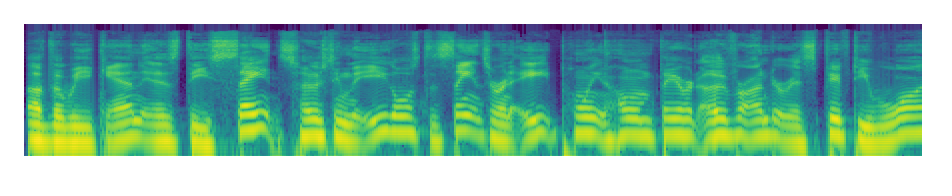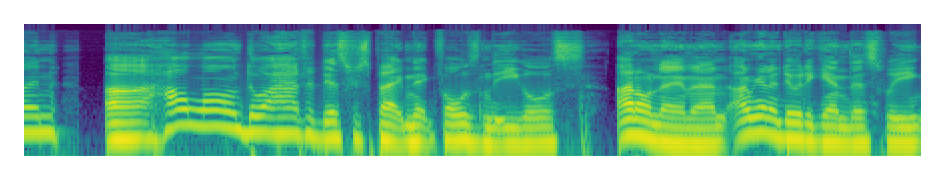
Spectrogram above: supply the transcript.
of the weekend is the Saints hosting the Eagles. The Saints are an eight point home favorite. Over under is 51. Uh, how long do I have to disrespect Nick Foles and the Eagles? I don't know, man. I'm to do it again this week.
